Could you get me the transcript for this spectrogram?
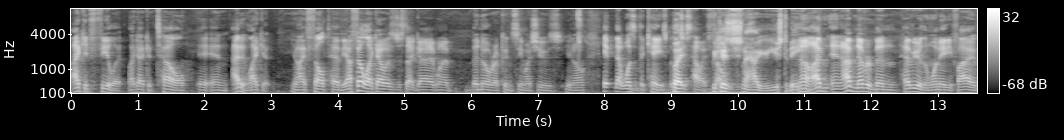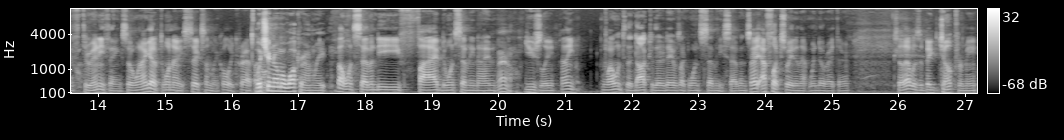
I could feel it, like I could tell, it, and I didn't like it. You know, I felt heavy. I felt like I was just that guy when I bent over, I couldn't see my shoes. You know, it, that wasn't the case, but, but that's just how I felt. because it's just not how you're used to being. no, I've and I've never been heavier than 185 through anything. So when I got up to 196, I'm like, holy crap! I What's your don't- normal walk around weight? about 175 to 179? Wow. Usually, I think. Well, I went to the doctor the other day. It was like 177. So I, I fluctuate in that window right there. So that was a big jump for me.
